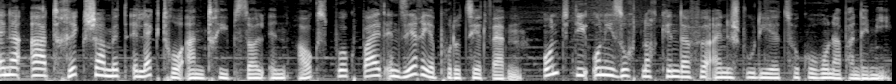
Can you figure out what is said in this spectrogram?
Eine Art Rikscha mit Elektroantrieb soll in Augsburg bald in Serie produziert werden. Und die Uni sucht noch Kinder für eine Studie zur Corona-Pandemie.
